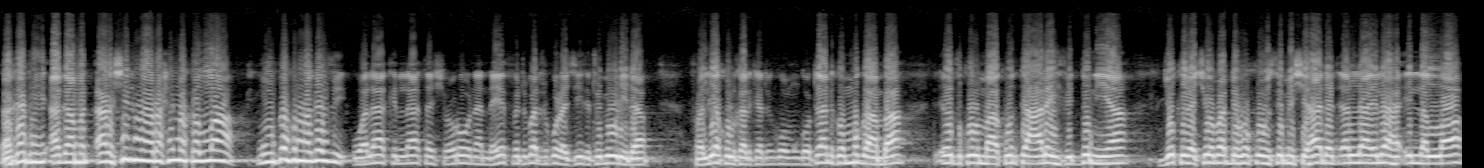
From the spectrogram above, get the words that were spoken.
akati agamba nti arshidna rahimaka llah mumpe ku magezi walakin la tashuruna. Naye ffe tuba tukola ki? Tetubiwulira. Falyakul kalikati ngaotandika omugamba idhkuru ma kunta alaihi fi dduniya jukira kyobaddeko ku nsi min shahadati an la ilaha illa llah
